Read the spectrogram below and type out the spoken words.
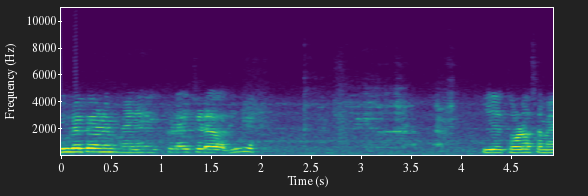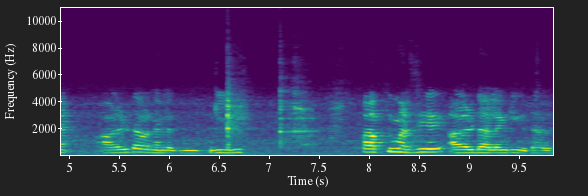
चूल्हे पे मैंने कढ़ाई चढ़ा दी है। ये थोड़ा सा मैं आयल डालने लगी हूँ घी आपकी मर्ज़ी है आयल डालें घी डालें।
